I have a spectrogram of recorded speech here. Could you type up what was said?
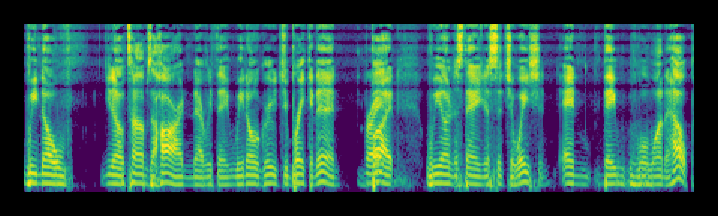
we know, you know, times are hard and everything. We don't agree with you breaking in, Right. but we understand your situation, and they will want to help."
